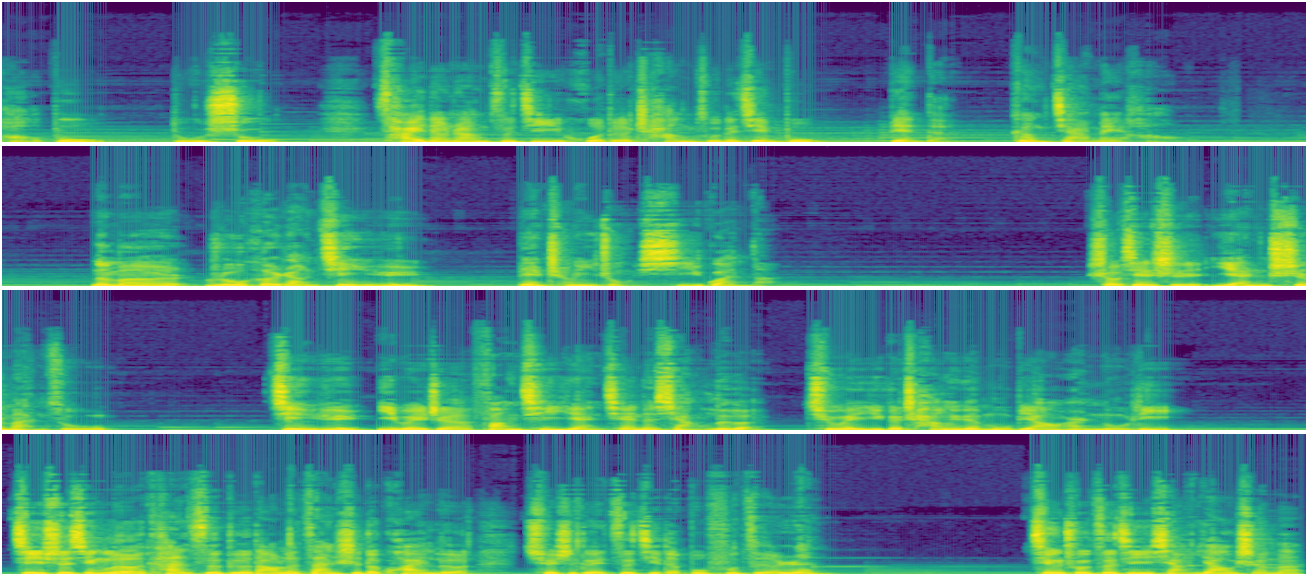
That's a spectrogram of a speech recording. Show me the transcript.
跑步、读书，才能让自己获得长足的进步，变得更加美好。那么，如何让禁欲变成一种习惯呢？首先是延迟满足。禁欲意味着放弃眼前的享乐。去为一个长远目标而努力，及时行乐看似得到了暂时的快乐，却是对自己的不负责任。清楚自己想要什么，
